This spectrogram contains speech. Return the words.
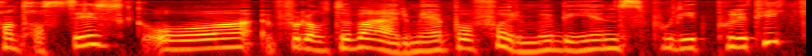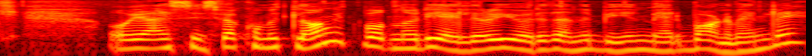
fantastisk å få lov til å være med på å forme byens politikk. Og jeg syns vi har kommet langt både når det gjelder å gjøre denne byen mer barnevennlig,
